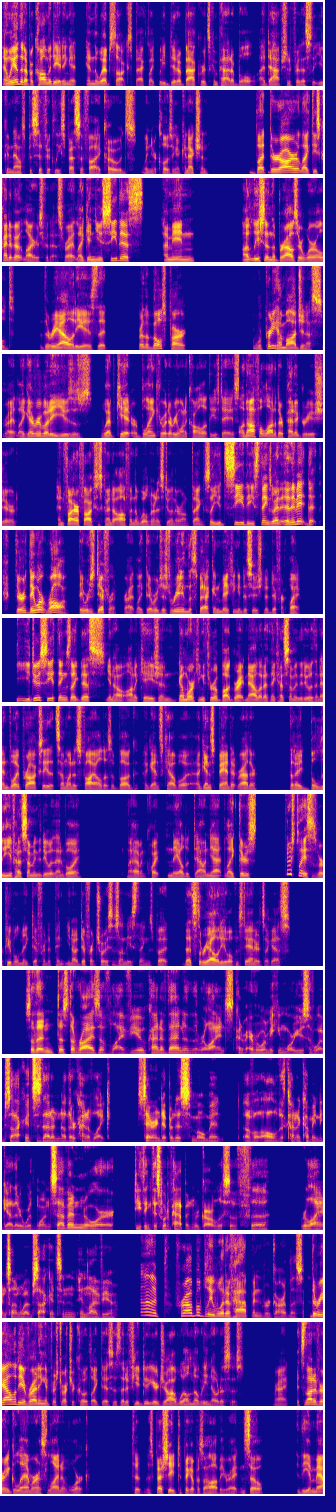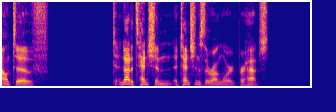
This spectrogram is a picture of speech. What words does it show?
And we ended up accommodating it in the WebSock spec. Like we did a backwards compatible adaptation for this that you can now specifically specify codes when you're closing a connection. But there are like these kind of outliers for this, right? Like, and you see this, I mean, at least in the browser world, the reality is that for the most part, we're pretty homogenous, right? Like everybody uses WebKit or Blink or whatever you want to call it these days. An awful lot of their pedigree is shared. And Firefox is kind of off in the wilderness doing their own thing. So you'd see these things, and they made, they they weren't wrong. They were just different, right? Like they were just reading the spec and making a decision a different way. You do see things like this, you know, on occasion. I'm working through a bug right now that I think has something to do with an Envoy proxy that someone has filed as a bug against Cowboy, against Bandit rather, that I believe has something to do with Envoy. I haven't quite nailed it down yet. Like there's there's places where people make different opinion, you know, different choices on these things, but that's the reality of open standards, I guess. So then does the rise of live view kind of then and the reliance kind of everyone making more use of WebSockets, is that another kind of like serendipitous moment of all of this kind of coming together with 1.7 or do you think this would have happened regardless of the reliance on WebSockets in, in live view? Uh, it probably would have happened regardless. The reality of writing infrastructure code like this is that if you do your job well, nobody notices, right? It's not a very glamorous line of work to, especially to pick up as a hobby, right? And so the amount of, t- not attention, attention is the wrong word, perhaps.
